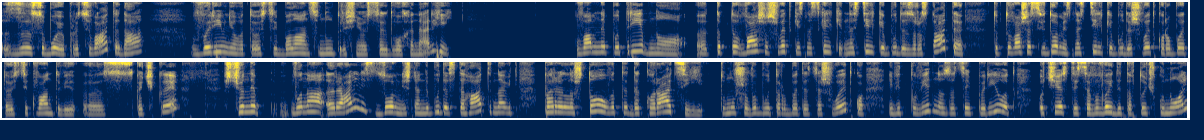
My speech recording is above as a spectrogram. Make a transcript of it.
з собою працювати, да? вирівнювати ось цей баланс внутрішній ось цих двох енергій, вам не потрібно, е, тобто ваша швидкість наскільки, настільки буде зростати, тобто ваша свідомість настільки буде швидко робити ось ці квантові е, скачки, що не, вона реальність зовнішня не буде встигати навіть перелаштовувати декорації, тому що ви будете робити це швидко, і відповідно за цей період очиститься, ви вийдете в точку ноль,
